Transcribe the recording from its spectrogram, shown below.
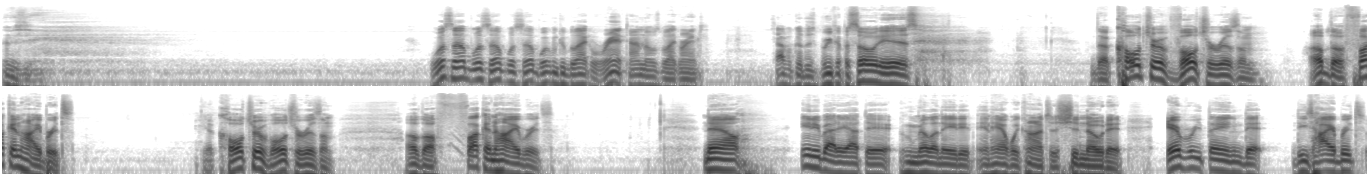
Let me see. What's up? What's up? What's up? Welcome to Black Rant. I'm host Black Rant. Topic of this brief episode is the culture of vulturism of the fucking hybrids. The culture of vulturism of the fucking hybrids. Now, anybody out there who melanated and halfway conscious should know that everything that these hybrids,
